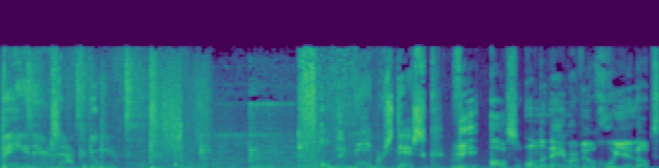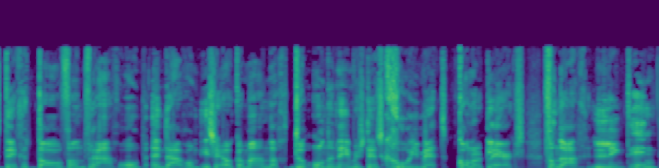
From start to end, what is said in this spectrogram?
BNR Zaken doen. Ondernemersdesk. Wie als ondernemer wil groeien, loopt tegen tal van vragen op. En daarom is er elke maandag de Ondernemersdesk Groei met Connor Klerks. Vandaag LinkedIn.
